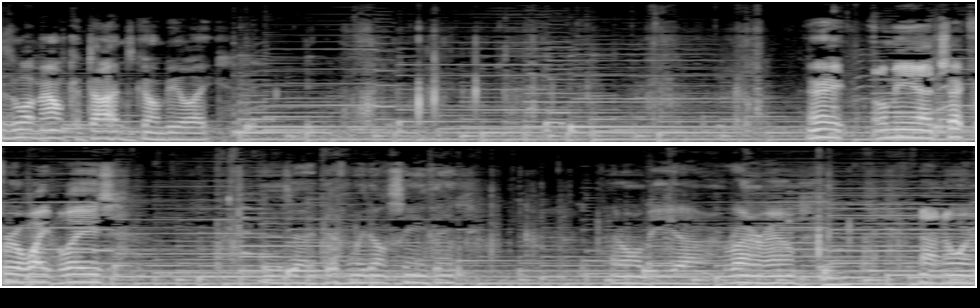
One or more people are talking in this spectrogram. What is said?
Is what Mount Katahdin's gonna be like. All right, let me uh, check for a white blaze. Because I definitely don't see anything. I don't want to be uh, running around, not knowing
